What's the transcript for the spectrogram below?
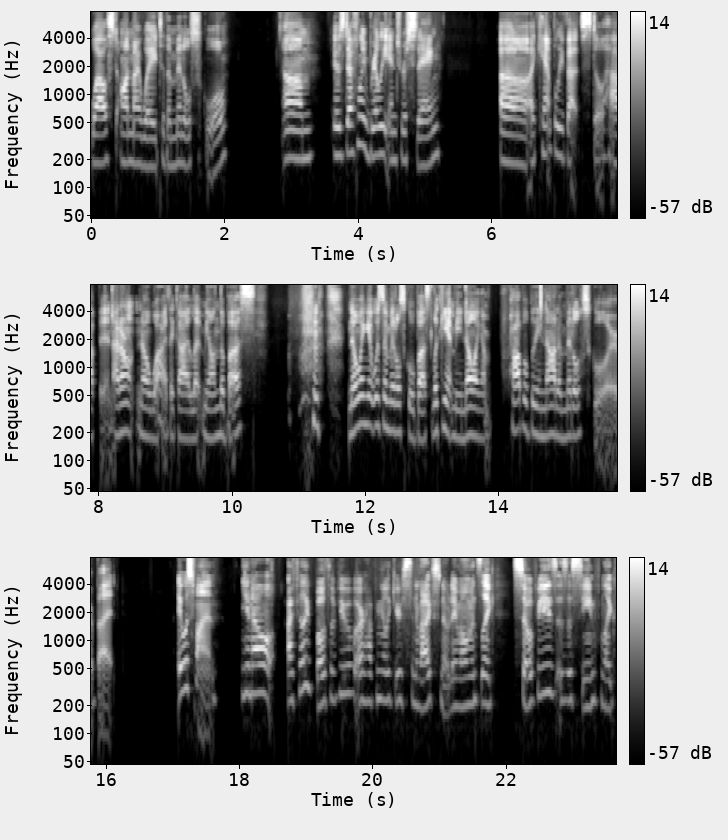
whilst on my way to the middle school. Um, it was definitely really interesting. Uh, I can't believe that still happened. I don't know why the guy let me on the bus. knowing it was a middle school bus, looking at me, knowing I'm probably not a middle schooler, but it was fun. You know, I feel like both of you are having like your cinematic snow day moments. Like Sophie's is a scene from like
